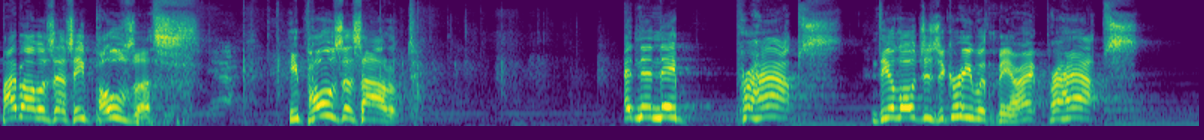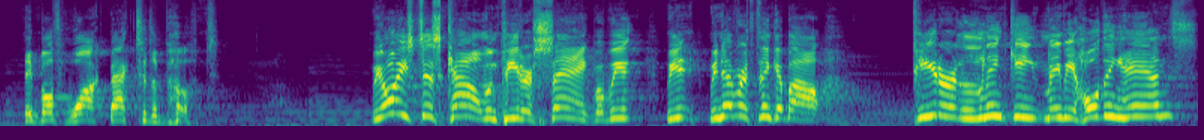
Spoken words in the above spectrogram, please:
my Bible says he pulls us. He pulls us out. And then they perhaps, theologians agree with me, all right? Perhaps they both walk back to the boat. We always discount when Peter sank, but we, we, we never think about Peter linking, maybe holding hands,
